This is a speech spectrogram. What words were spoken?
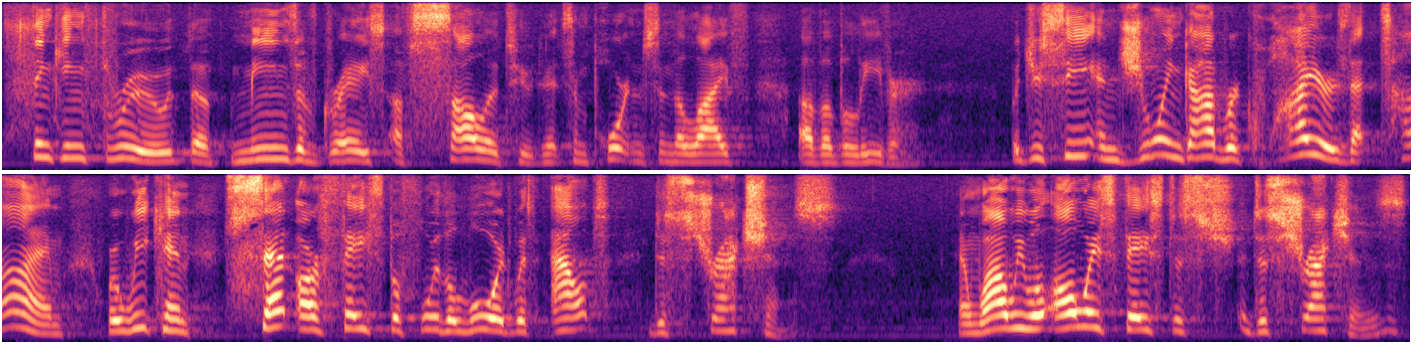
thinking through the means of grace of solitude and its importance in the life of a believer. But you see, enjoying God requires that time where we can set our face before the Lord without distractions. And while we will always face dis- distractions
